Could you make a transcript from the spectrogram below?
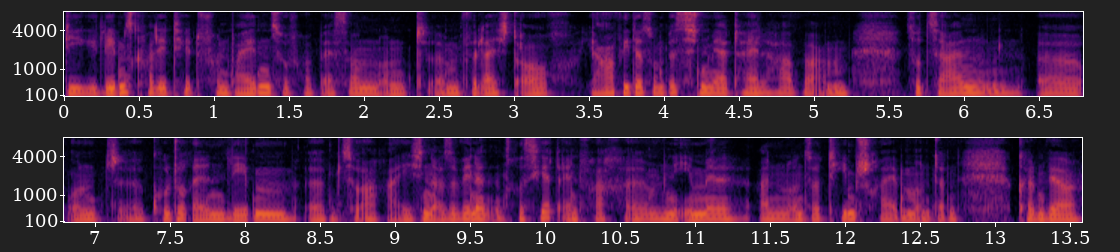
die Lebensqualität von beiden zu verbessern und ähm, vielleicht auch ja wieder so ein bisschen mehr Teilhabe am sozialen äh, und äh, kulturellen Leben äh, zu erreichen. Also wen das interessiert, einfach ähm, eine E-Mail an unser Team schreiben und dann können wir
